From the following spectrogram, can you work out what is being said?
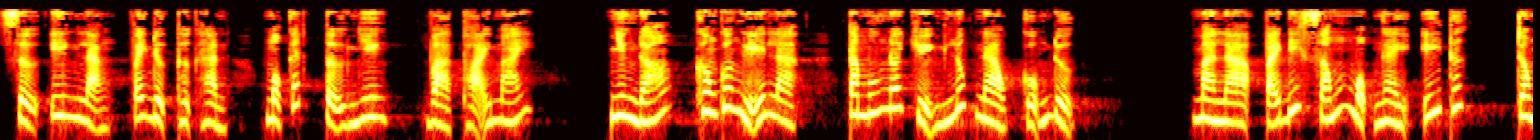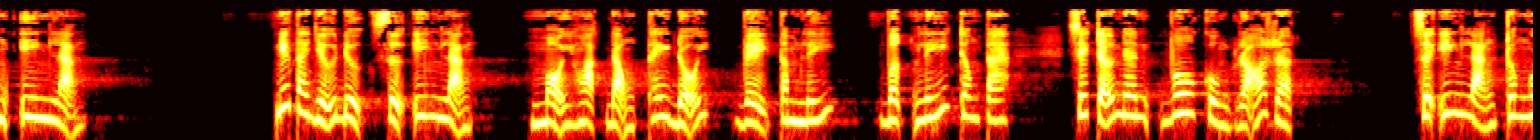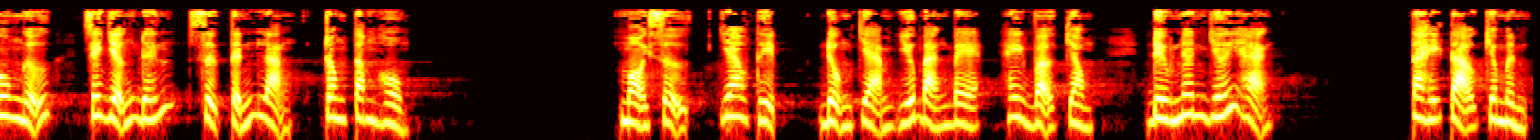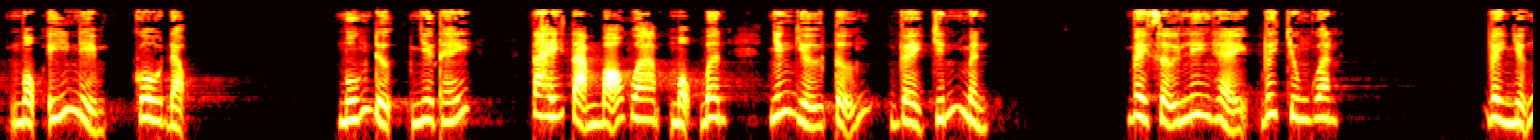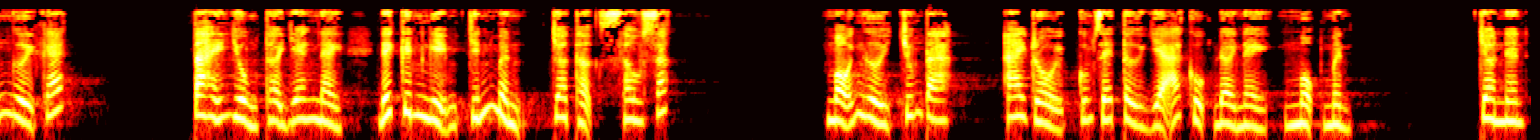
sự yên lặng phải được thực hành một cách tự nhiên và thoải mái. Nhưng đó không có nghĩa là ta muốn nói chuyện lúc nào cũng được, mà là phải biết sống một ngày ý thức trong yên lặng. Nếu ta giữ được sự yên lặng, mọi hoạt động thay đổi về tâm lý, vật lý trong ta sẽ trở nên vô cùng rõ rệt. Sự yên lặng trong ngôn ngữ sẽ dẫn đến sự tĩnh lặng trong tâm hồn. Mọi sự giao thiệp, đụng chạm giữa bạn bè hay vợ chồng đều nên giới hạn. Ta hãy tạo cho mình một ý niệm cô độc. Muốn được như thế, ta hãy tạm bỏ qua một bên những dự tưởng về chính mình, về sự liên hệ với chung quanh, về những người khác. Ta hãy dùng thời gian này để kinh nghiệm chính mình cho thật sâu sắc. Mỗi người chúng ta, ai rồi cũng sẽ từ giả cuộc đời này một mình. Cho nên,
